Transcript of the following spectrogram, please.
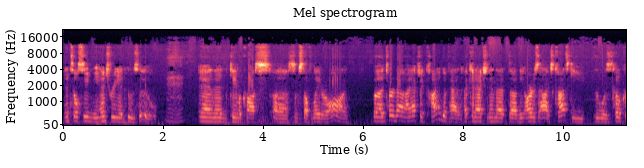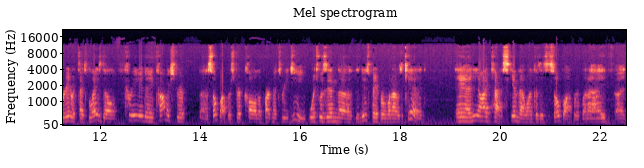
until seeing the entry in Who's Who, and then came across uh, some stuff later on. But it turned out I actually kind of had a connection in that uh, the artist Alex Kotzky, who was co-creator with Tex Blaisdell, created a comic strip, uh, soap opera strip called Apartment 3G, which was in the, the newspaper when I was a kid. And you know, I kind of skimmed that one because it's a soap opera, but I, I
